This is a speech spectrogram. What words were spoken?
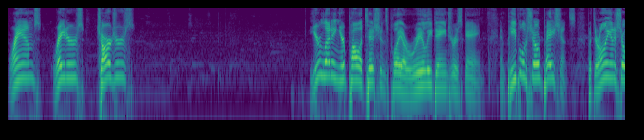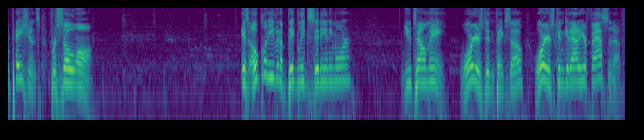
Rams, Raiders, Chargers. You're letting your politicians play a really dangerous game. And people have showed patience, but they're only going to show patience for so long. Is Oakland even a big league city anymore? You tell me. Warriors didn't think so. Warriors couldn't get out of here fast enough.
